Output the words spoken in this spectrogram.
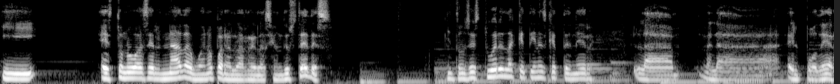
Y esto no va a ser nada bueno para la relación de ustedes. Entonces tú eres la que tienes que tener el poder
